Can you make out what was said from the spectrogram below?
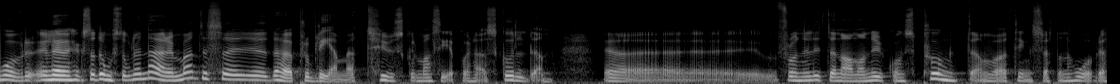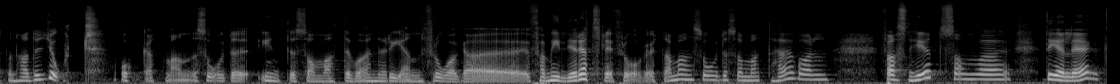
hovr, eller Högsta domstolen närmade sig det här problemet. Hur skulle man se på den här skulden? Eh, från en liten annan utgångspunkt än vad tingsrätten och hovrätten hade gjort. Och att man såg det inte som att det var en ren fråga, familjerättslig fråga, utan man såg det som att det här var en fastighet som var delägd,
